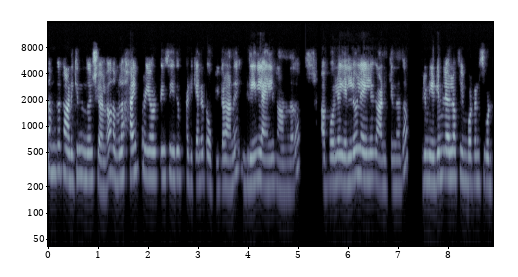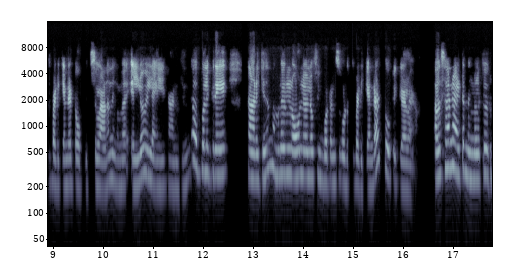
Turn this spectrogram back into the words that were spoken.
നമുക്ക് കാണിക്കുന്നത് വെച്ചാൽ നമ്മൾ ഹൈ പ്രയോറിറ്റൈസ് ചെയ്ത് പഠിക്കേണ്ട ടോപ്പിക്കുകളാണ് ഗ്രീൻ ലൈനിൽ കാണുന്നത് അതുപോലെ യെല്ലോ ലൈനിൽ കാണിക്കുന്നത് ഒരു മീഡിയം ലെവൽ ഓഫ് ഇമ്പോർട്ടൻസ് കൊടുത്ത് പഠിക്കേണ്ട ടോപ്പിക്സുകളാണ് നിങ്ങൾ യെല്ലോ ലൈനിൽ കാണിക്കുന്നത്. അതുപോലെ ഗ്രേ കാണിക്കുന്നത് നമ്മൾ ഒരു ലോ ലെവൽ ഓഫ് ഇമ്പോർട്ടൻസ് കൊടുത്ത് പഠിക്കേണ്ട ടോപ്പിക്കുകളാണ് അവസാനമായിട്ട് നിങ്ങൾക്ക് ഒരു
